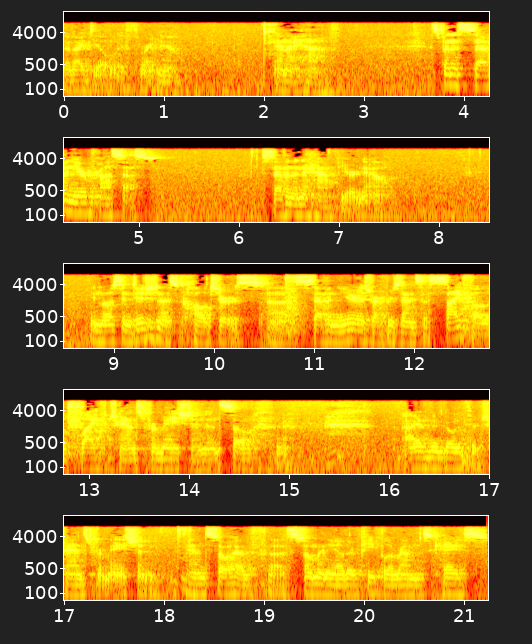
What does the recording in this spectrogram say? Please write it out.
that I deal with right now, and I have. It's been a seven-year process, seven and a half year now. In most indigenous cultures, uh, seven years represents a cycle of life transformation, and so I've been going through transformation, and so have uh, so many other people around this case.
